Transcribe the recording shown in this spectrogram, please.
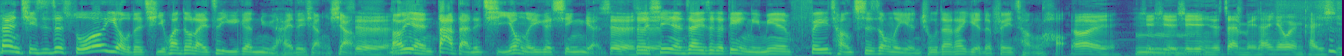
但其实这所有的奇幻都来自于一个女孩的想象。是导演大胆的启用了一个新人，是这个新人在这个电影里面非常吃重的演出，但他演的非常好。哎，谢谢谢谢你的赞美，他应该会很开心。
